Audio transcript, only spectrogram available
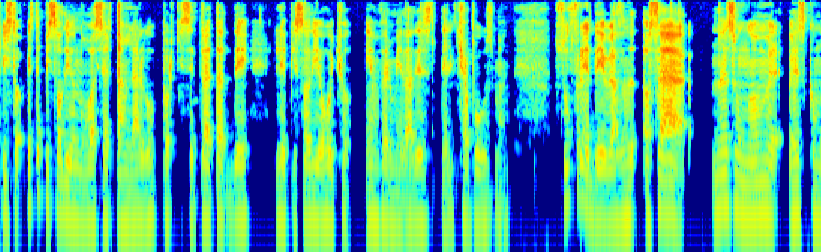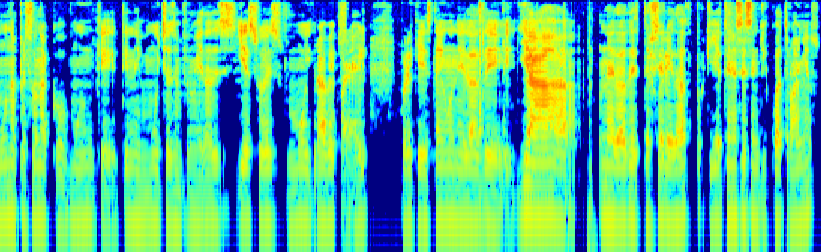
Listo, este episodio no va a ser tan largo porque se trata del episodio 8, enfermedades del Chapo Guzmán. Sufre de, o sea, no es un hombre, es como una persona común que tiene muchas enfermedades y eso es muy grave para él porque está en una edad de, ya, una edad de tercera edad porque ya tiene 64 años.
